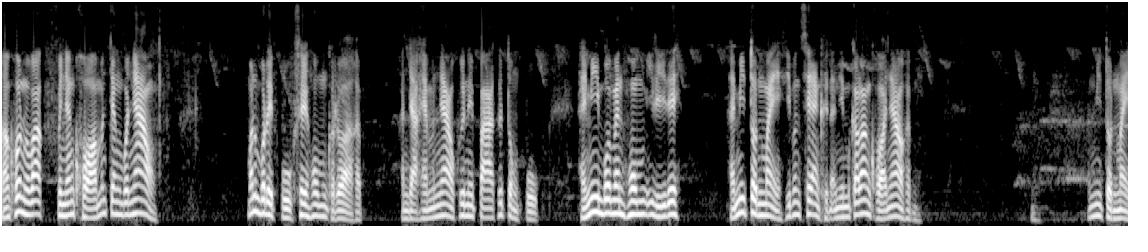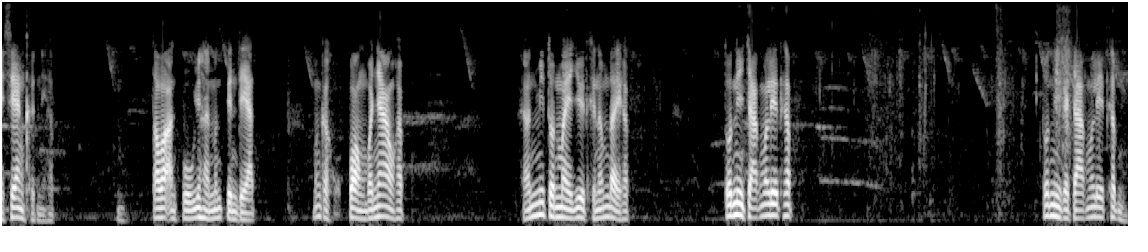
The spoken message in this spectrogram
บางคนก็ว่าเป็นยังขอมันจังบ่ยามันบ่ได้ปลูกใส่ห่มก็ได้ครับอันอยากให้มันยาขึ้นในป่าคือต้องปลูกให้มีบ่แม่นห่มอีหลีเด้ให้มีต้นไม้ที่มันแซงขึ้นอันนี้มันกำลังขอยาครับนี่มันมีต้นไม้แซงขึ้นนี่ครับ แต่ว่าอันปลูกอยู่หันมันเป็นแดด มันก็ป่องบ่ยาครับให้มันมีต้นไม้ยืดขึ้นน้ำใดครับต้นนี้จากเมล็ดครับต้นนี้ก็จากเมล็ดครับนี่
